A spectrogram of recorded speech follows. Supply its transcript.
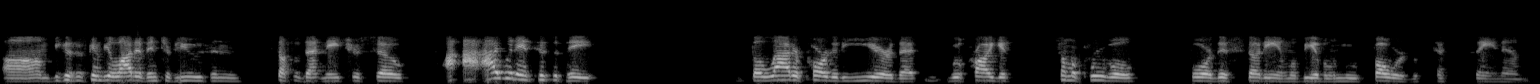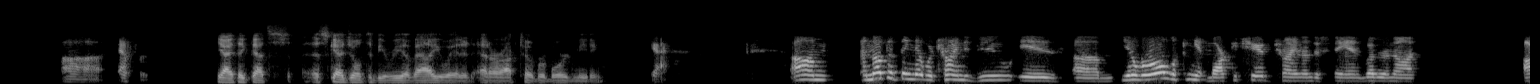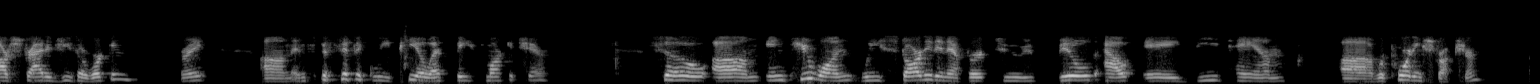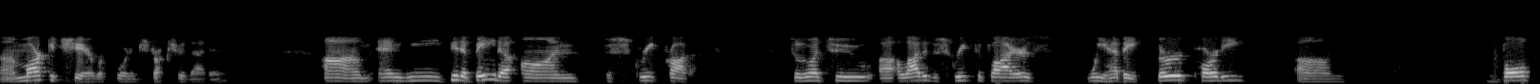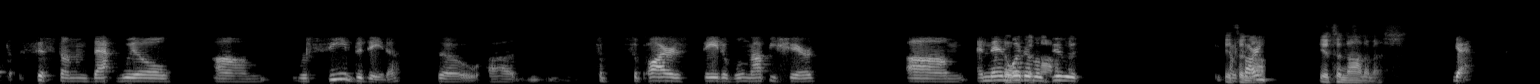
um, because there's going to be a lot of interviews and stuff of that nature. So I, I would anticipate the latter part of the year that we'll probably get some approval for this study and we'll be able to move forward with Texas A&M uh, effort. Yeah, I think that's scheduled to be reevaluated at our October board meeting. Yes. Um, another thing that we're trying to do is, um, you know, we're all looking at market share to try and understand whether or not our strategies are working, right? Um, and specifically POS-based market share. So um, in Q1, we started an effort to build out a DTAM uh, reporting structure, uh, market share reporting structure, that is. Um, and we did a beta on discrete product. So we went to uh, a lot of discrete suppliers. We have a third party um, vault system that will um, receive the data. So uh, su suppliers' data will not be shared. Um, and then what it'll do is it's, anon it's anonymous. Yes.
